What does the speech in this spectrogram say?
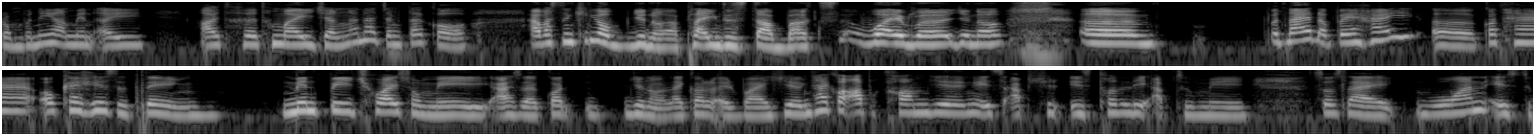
company អត់មានអីឲ្យធ្វើថ្មីអញ្ចឹងណាអញ្ចឹងទៅក៏ I was thinking of you know applying to Starbucks whatever you know អឺ ប៉ុន្តែដល់ពេលហើយគាត់ថា uh, okay here's the thing. មានពីរ choice for me as a គាត់ you know like គាត់ advice. យើងថាគាត់ overcome យើង it's up is totally up to me. So it's like one is to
